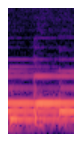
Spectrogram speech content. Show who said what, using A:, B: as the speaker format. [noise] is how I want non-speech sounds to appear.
A: Good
